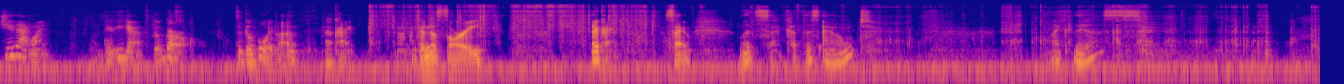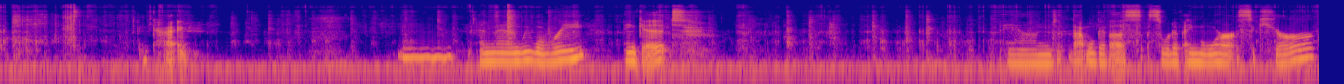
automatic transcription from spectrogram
Chew that one. There you go. Good girl. It's a good boy, bud. Okay. Oh my goodness, sorry. Okay. So let's cut this out like this. Okay. Mm, and then we will re-ink it. And that will give us sort of a more secure,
